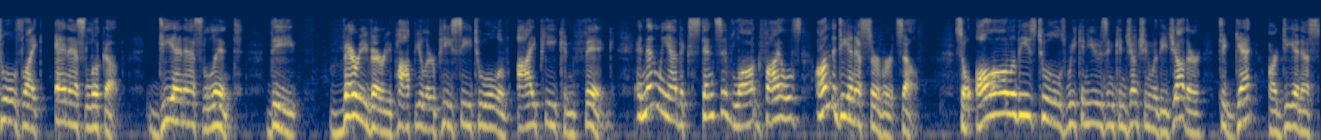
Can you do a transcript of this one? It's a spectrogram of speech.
Tools like NSLookup, DNSLint, the very, very popular PC tool of ipconfig. And then we have extensive log files on the DNS server itself. So all of these tools we can use in conjunction with each other to get our DNS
